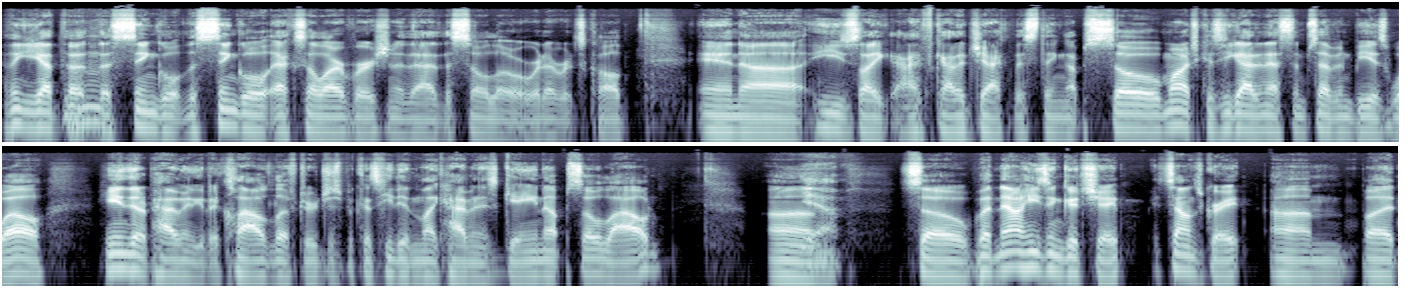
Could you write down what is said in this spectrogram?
I think he got the Mhm. the single the single XLR version of that, the solo or whatever it's called. And uh, he's like, I've got to jack this thing up so much because he got an SM7B as well. He ended up having to get a cloud lifter just because he didn't like having his gain up so loud. Um, Yeah. So, but now he's in good shape. It sounds great. Um, but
